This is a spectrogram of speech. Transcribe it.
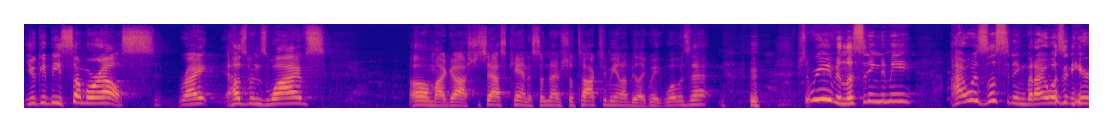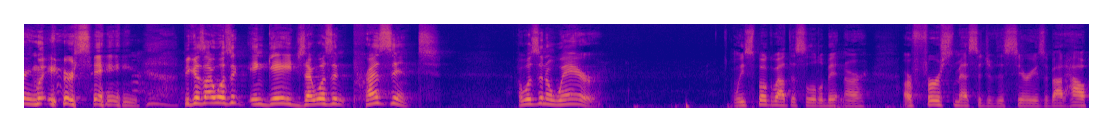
You could be somewhere else, right? Husbands, wives, Oh my gosh, just ask Candace. Sometimes she'll talk to me and I'll be like, wait, what was that? She's like, were you even listening to me? I was listening, but I wasn't hearing what you were saying because I wasn't engaged. I wasn't present. I wasn't aware. We spoke about this a little bit in our, our first message of this series about how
